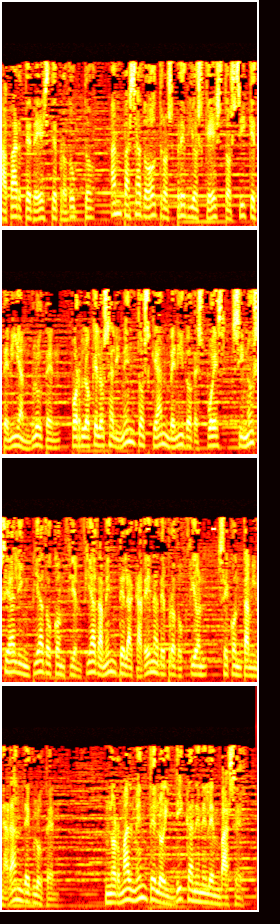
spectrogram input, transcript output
aparte de este producto, han pasado otros previos que estos sí que tenían gluten, por lo que los alimentos que han venido después, si no se ha limpiado concienciadamente la cadena de producción, se contaminarán de gluten. Normalmente lo indican en el envase.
